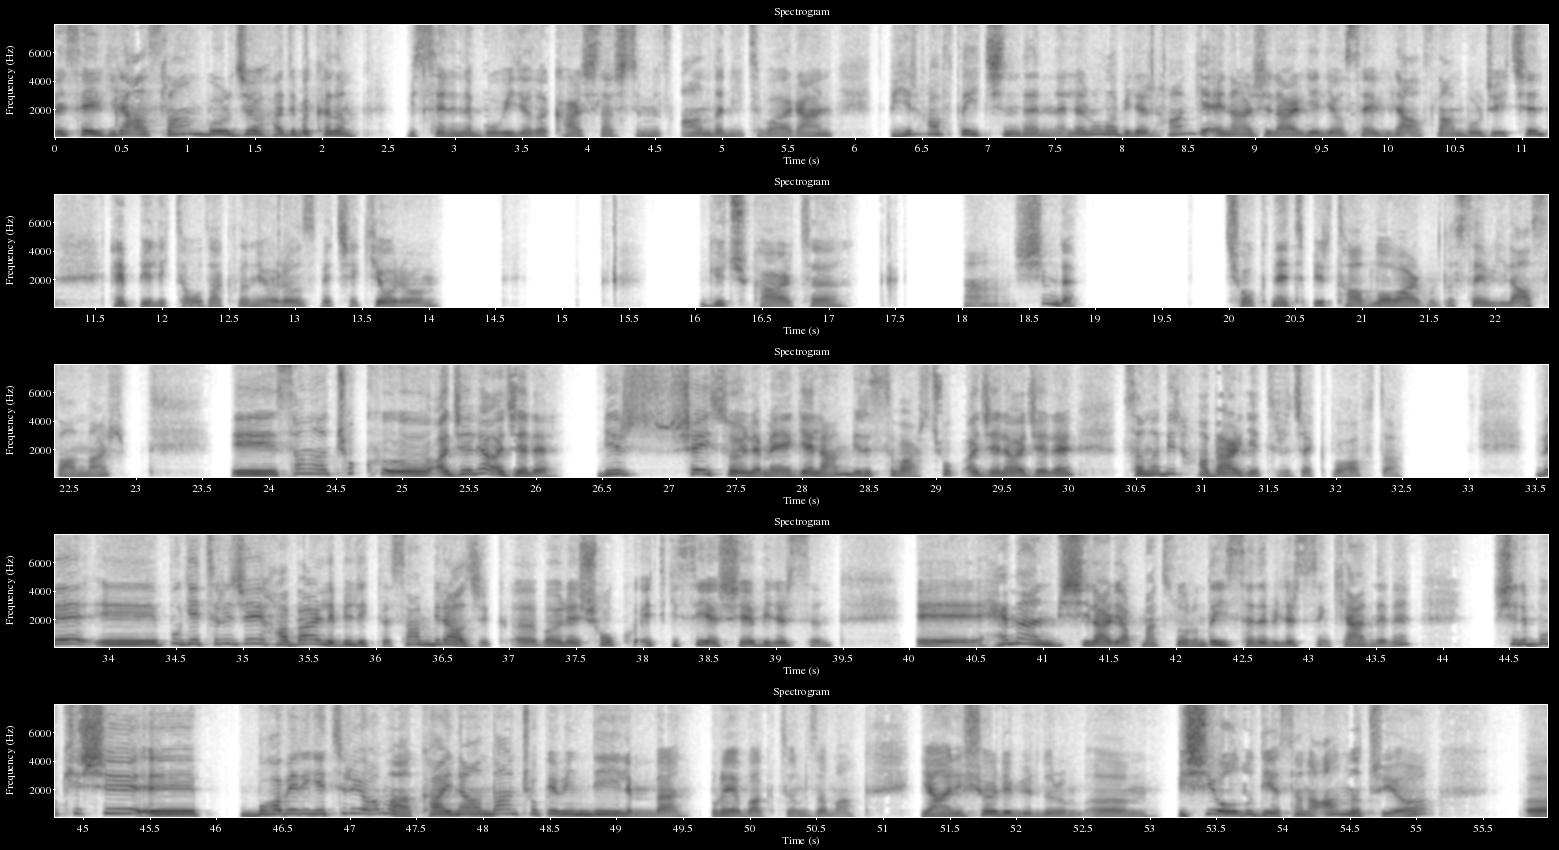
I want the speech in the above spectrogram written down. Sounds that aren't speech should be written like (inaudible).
Ve sevgili Aslan Burcu, hadi bakalım. Biz seninle bu videoda karşılaştığımız andan itibaren bir hafta içinde neler olabilir, hangi enerjiler geliyor sevgili Aslan Burcu için hep birlikte odaklanıyoruz ve çekiyorum. Güç kartı. Ha, şimdi çok net bir tablo var burada sevgili aslanlar. Ee, sana çok e, acele acele bir şey söylemeye gelen birisi var. Çok acele acele sana bir haber getirecek bu hafta. Ve e, bu getireceği haberle birlikte sen birazcık e, böyle şok etkisi yaşayabilirsin. E, hemen bir şeyler yapmak zorunda hissedebilirsin kendini. Şimdi bu kişi e, bu haberi getiriyor ama kaynağından çok emin değilim ben buraya baktığım zaman. Yani şöyle bir durum, e, bir şey oldu diye sana anlatıyor. E,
